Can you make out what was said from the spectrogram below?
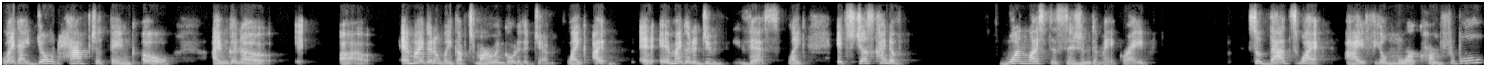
Like I don't have to think, oh, I'm to, uh, am I to wake up tomorrow and go to the gym? Like I, am I to do this? Like it's just kind of one less decision to make, right? So that's why I feel more comfortable.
